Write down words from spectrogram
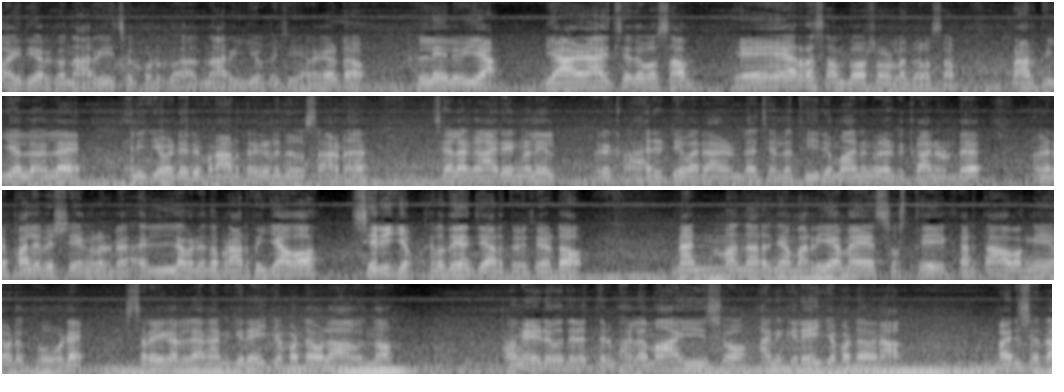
വൈദികർക്ക് ഒന്ന് അറിയിച്ച് കൊടുക്കുക അതൊന്ന് അറിയിക്കുകയൊക്കെ ചെയ്യണം കേട്ടോ. അല്ലേ ലുയ്യ വ്യാഴാഴ്ച ദിവസം ഏറെ സന്തോഷമുള്ള ദിവസം. പ്രാർത്ഥിക്കുമല്ലോ അല്ലേ? എനിക്ക് വേണ്ടി ഒരു പ്രാർത്ഥനയുടെ ദിവസമാണ്. ചില കാര്യങ്ങളിൽ ഒരു ക്ലാരിറ്റി വരാനുണ്ട് ചില തീരുമാനങ്ങൾ എടുക്കാനുണ്ട്. അങ്ങനെ പല വിഷയങ്ങളുണ്ട്. എല്ലാവരും ഒന്ന് പ്രാർത്ഥിക്കാവോ? ശരിക്കും ഹൃദയം ചേർത്ത് വെച്ച് കേട്ടോ. നന്മ നിറഞ്ഞ മറിയമയെ സ്വസ്തി. കർത്താവ് അങ്ങയോട് കൂടെ സ്ത്രീകളിൽ അങ്ങ് അനുഗ്രഹിക്കപ്പെട്ടവളാകുന്നു. അങ്ങയുടെ ഉദരത്തിന് ഫലമായി ഈശോ അനുഗ്രഹിക്കപ്പെട്ടവനാകും. പരിശുദ്ധ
